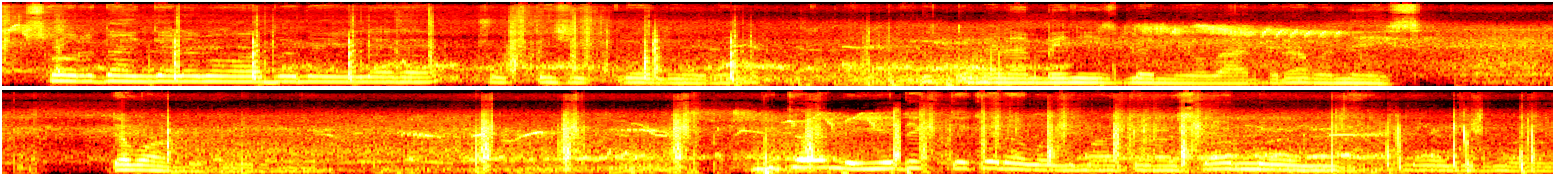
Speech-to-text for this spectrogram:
Sonradan gelen o abonelere çok teşekkür ediyorum. Muhtemelen beni izlemiyorlardır ama neyse. Devam ediyorum. Bir tane de yedek teker alalım arkadaşlar. Ne olur, ne olur ne olmaz.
